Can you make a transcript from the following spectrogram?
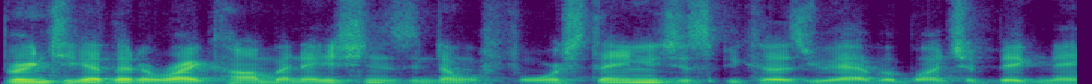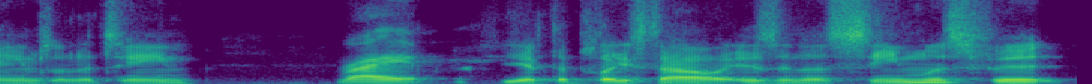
bring together the right combinations and don't force things just because you have a bunch of big names on the team. Right. If the play style isn't a seamless fit,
